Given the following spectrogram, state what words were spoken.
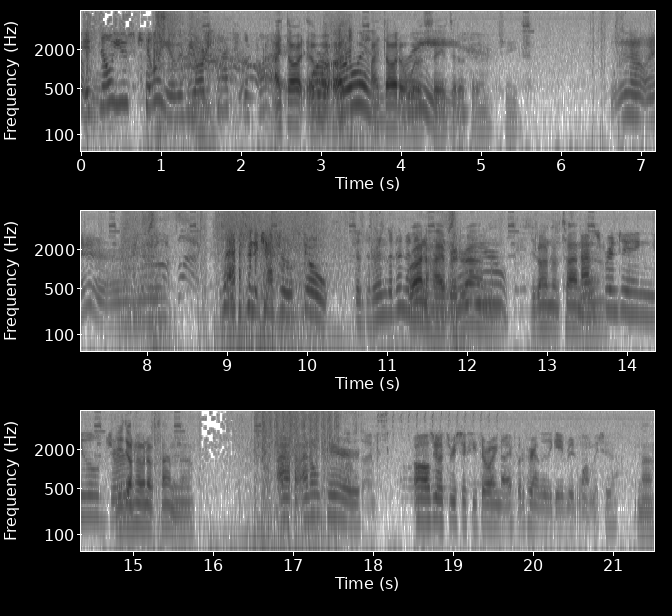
It's no use killing him if he already captured the flag. I thought it would. I, I thought it would have saved it. Okay. Jeez. No. Last minute capture. Let's go. Run, hybrid, run. You don't have enough time I'm now. sprinting, you little jerk. You don't have enough time now. I, I don't care. Oh, I was gonna 360 throwing knife, but apparently the game didn't want me to. No.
